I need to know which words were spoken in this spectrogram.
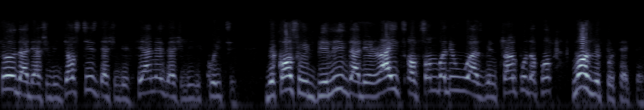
feel that there should be justice, there should be fairness, there should be equity. Because we believe that the rights of somebody who has been trampled upon must be protected.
